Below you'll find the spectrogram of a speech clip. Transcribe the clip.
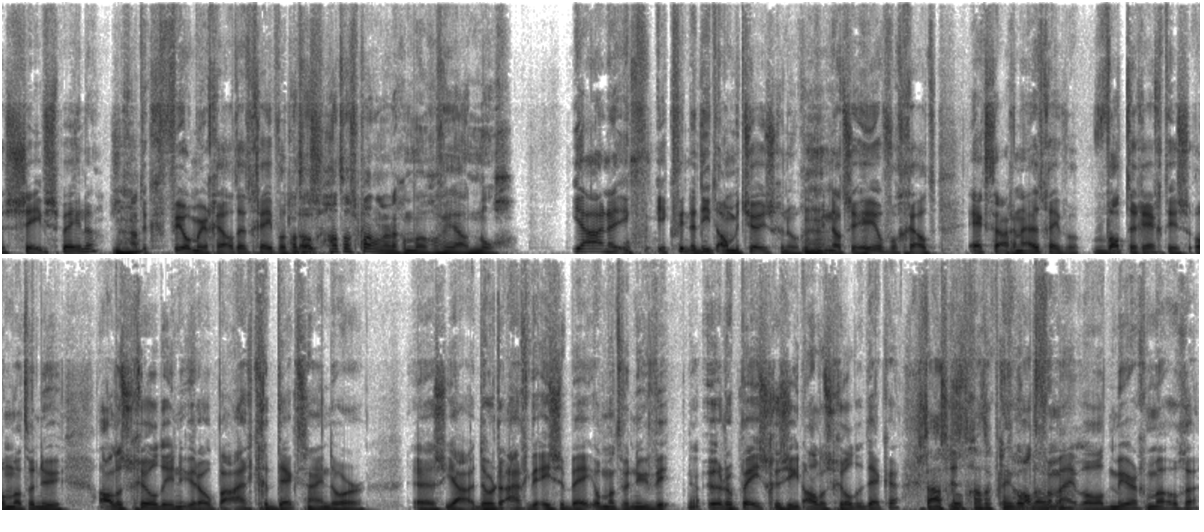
safe spelen. Ze gaan natuurlijk veel meer geld uitgeven. Wat was, had wel spannender gemogen van jou, nog? Ja, nee, ik, ik vind het niet ambitieus genoeg. Mm. Ik vind dat ze heel veel geld extra gaan uitgeven. Wat terecht is, omdat we nu alle schulden in Europa eigenlijk gedekt zijn door. Uh, ja, door de, eigenlijk de ECB, omdat we nu ja. Europees gezien alle schulden dekken. Staatsschuld dus gaat ook flink had oplopen. voor mij wel wat meer gemogen.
